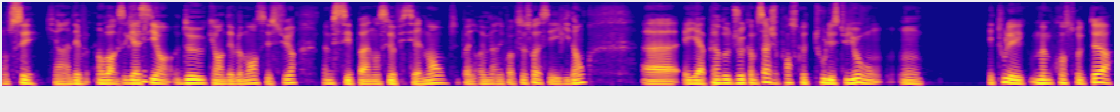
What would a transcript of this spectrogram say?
On sait qu'il y a un, un Hogwarts Legacy en- 2 qui est en développement, c'est sûr. Même si c'est pas annoncé officiellement, c'est pas une rumeur ni quoi que ce soit, c'est évident. Euh, et il y a plein d'autres jeux comme ça. Je pense que tous les studios vont, ont- et tous les mêmes constructeurs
